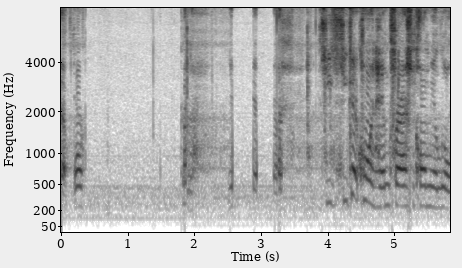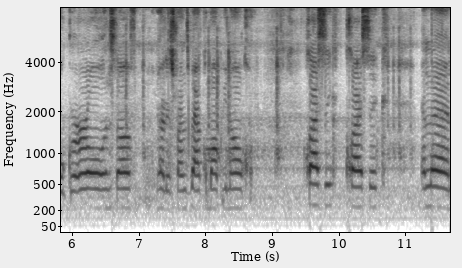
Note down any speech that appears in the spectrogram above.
At work. He, he kept calling him trash and calling me a little girl and stuff. He had his friends back him up, you know. Classic, classic. And then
